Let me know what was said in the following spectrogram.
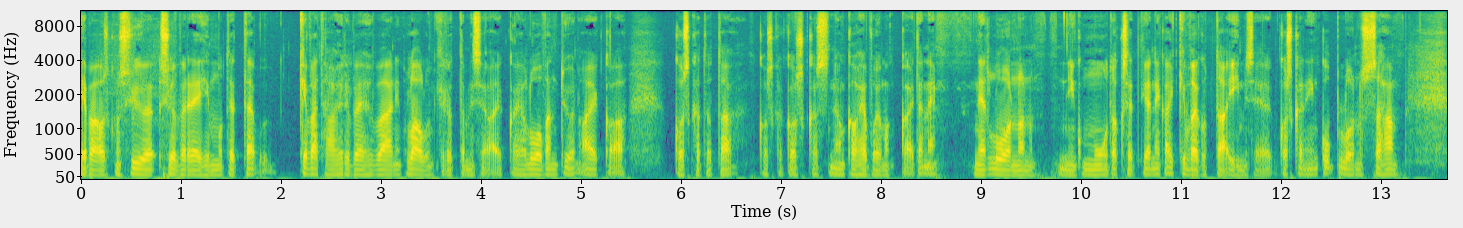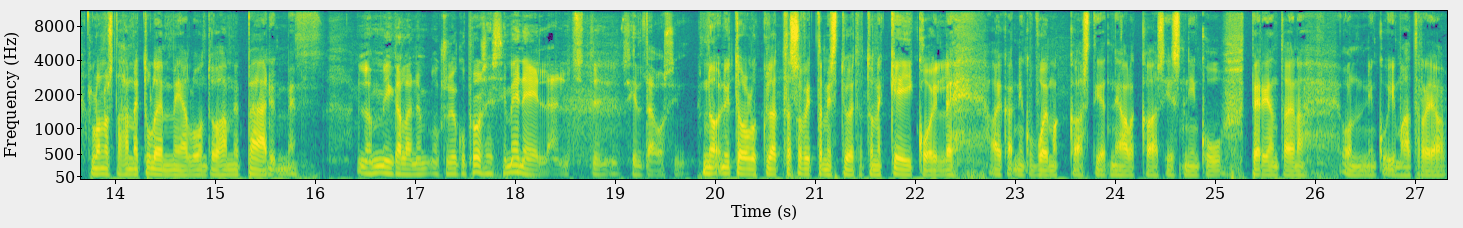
epäuskon syö, syövereihin, mutta että keväthän on hirveän hyvää niin kuin laulun kirjoittamisen aikaa ja luovan työn aikaa, koska, tota, koska, koska ne on kauhean voimakkaita ne ne luonnon niin kuin muutokset ja ne kaikki vaikuttaa ihmiseen, koska niin kuin luonnossahan, luonnostahan me tulemme ja luontoahan me päädymme. No minkälainen, onko se joku prosessi meneillään nyt sitten siltä osin? No nyt on ollut kyllä tätä sovittamistyötä tuonne keikoille aika niin kuin voimakkaasti, että ne alkaa siis niin kuin perjantaina on niin kuin Imatra ja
